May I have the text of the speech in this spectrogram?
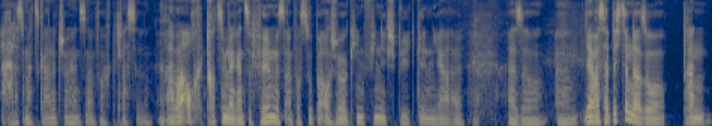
ah, das macht Scarlett Johansson einfach klasse. Ja. Aber auch trotzdem, der ganze Film ist einfach super. Auch Joaquin Phoenix spielt genial. Ja. Also, ähm, ja, was hat dich denn da so dran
